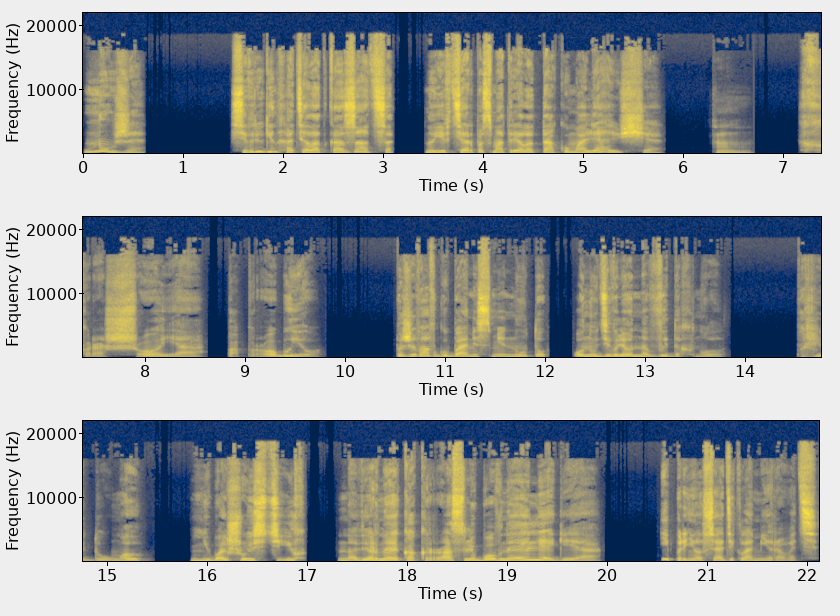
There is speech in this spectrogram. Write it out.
ну же!» Севрюгин хотел отказаться, но Евтер посмотрела так умоляюще. «Хм, хорошо, я попробую». Пожевав губами с минуту, он удивленно выдохнул. «Придумал. Небольшой стих. Наверное, как раз любовная элегия» и принялся декламировать.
